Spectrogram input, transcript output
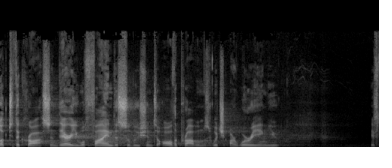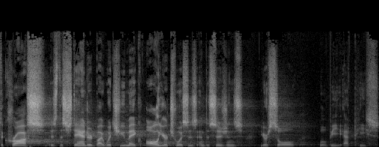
Look to the cross, and there you will find the solution to all the problems which are worrying you. If the cross is the standard by which you make all your choices and decisions, your soul will be at peace.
